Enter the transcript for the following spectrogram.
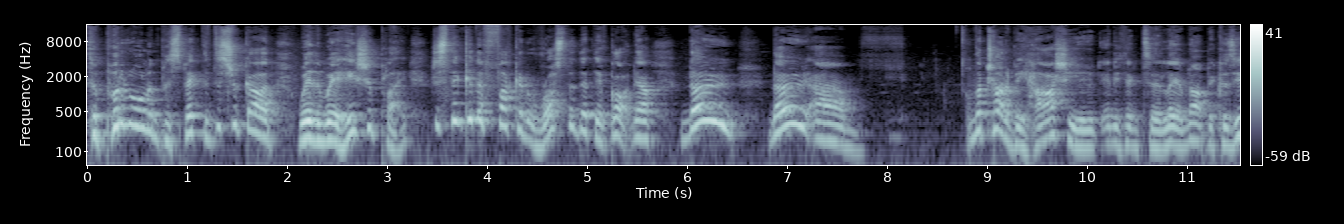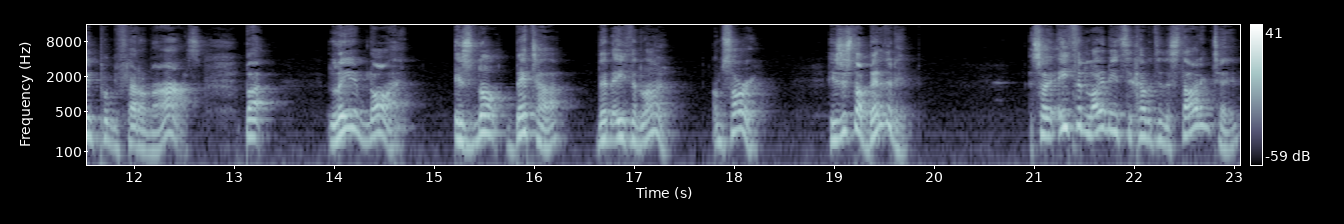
to put it all in perspective, disregard whether where he should play. Just think of the fucking roster that they've got now. No, no. Um, I'm not trying to be harsh here, or anything to Liam Knight because he'd put me flat on my ass. But Liam Knight is not better than Ethan Lowe. I'm sorry, he's just not better than him. So Ethan Lowe needs to come into the starting team,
